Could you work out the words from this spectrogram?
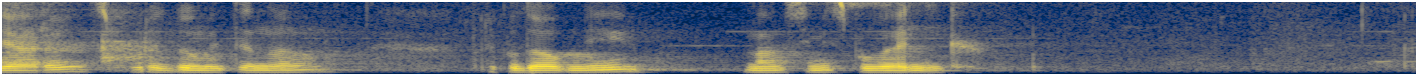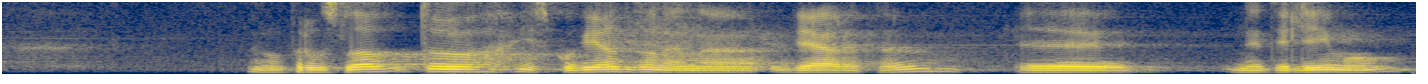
вяра, според думите на преподобни Максим Изповедник. Православното изповядване на вярата е неделимо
